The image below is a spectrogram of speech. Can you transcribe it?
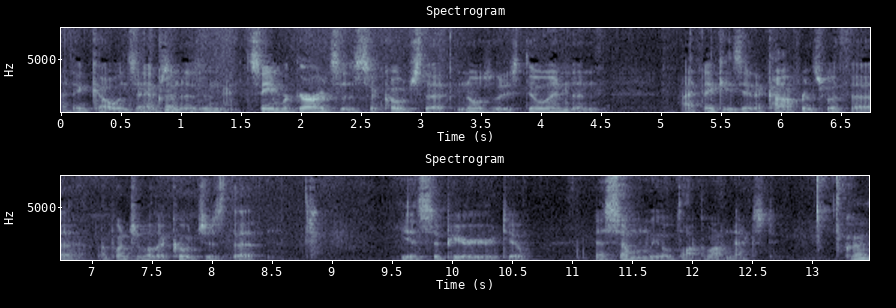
I think Kelvin Sampson is in the same regards as a coach that knows what he's doing, and I think he's in a conference with a, a bunch of other coaches that he is superior to, as someone we will talk about next. Okay.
